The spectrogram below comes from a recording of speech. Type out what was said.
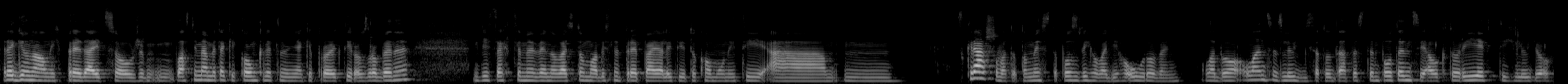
regionálnych predajcov, že vlastne máme také konkrétne nejaké projekty rozrobené, kde sa chceme venovať tomu, aby sme prepájali tieto komunity a um, skrášľovať toto mesto, pozdvihovať jeho úroveň. Lebo len cez ľudí sa to dá, cez ten potenciál, ktorý je v tých ľuďoch,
